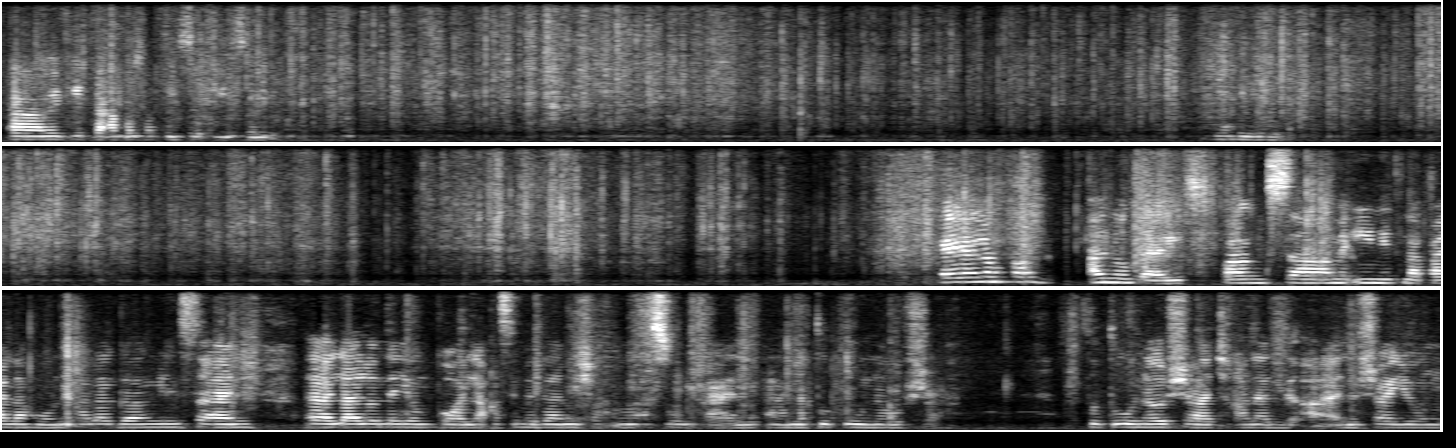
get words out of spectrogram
ah may kita ako sa piso-piso. Mahirap. Kaya lang pag, ano guys, pag sa mainit na panahon, talagang minsan, ah, lalo na yung cola kasi madami siyang asukal, ah, natutunaw siya. Natutunaw siya, tsaka nag, ah, ano siya yung,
